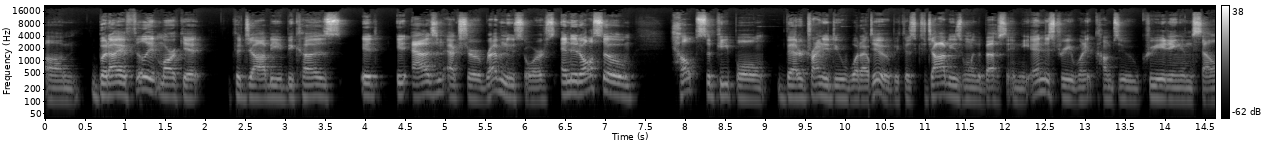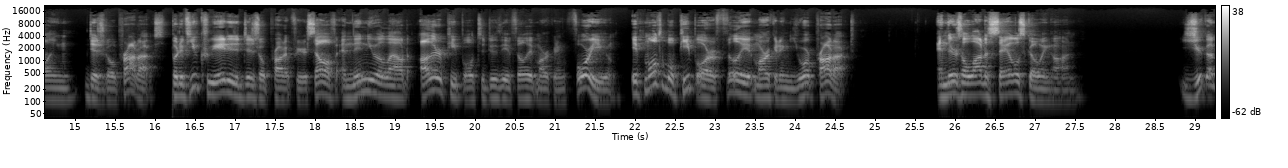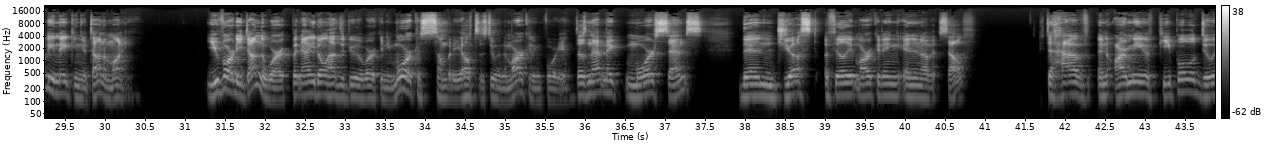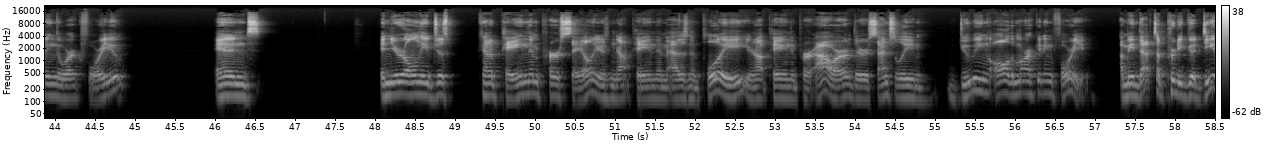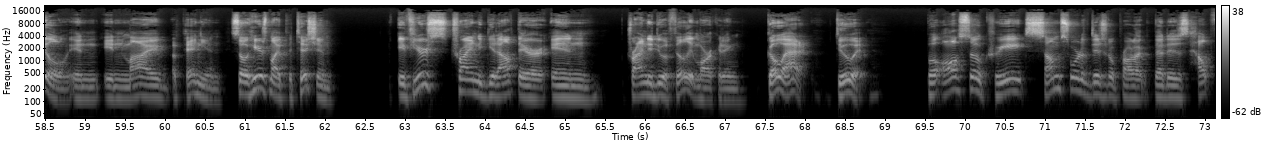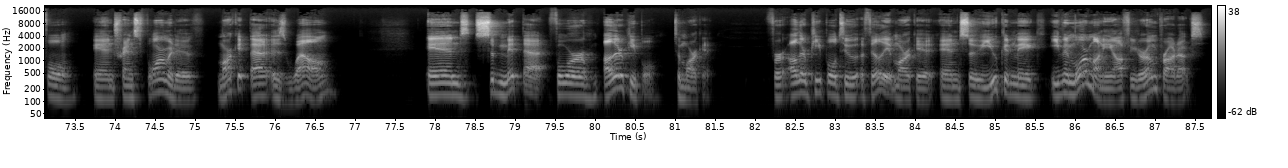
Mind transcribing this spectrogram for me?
Um, but I affiliate market Kajabi because it it adds an extra revenue source and it also helps the people that are trying to do what I do because Kajabi is one of the best in the industry when it comes to creating and selling digital products. But if you created a digital product for yourself and then you allowed other people to do the affiliate marketing for you, if multiple people are affiliate marketing your product and there's a lot of sales going on, you're going to be making a ton of money you've already done the work, but now you don't have to do the work anymore because somebody else is doing the marketing for you. Doesn't that make more sense than just affiliate marketing in and of itself? To have an army of people doing the work for you and and you're only just kind of paying them per sale. You're not paying them as an employee. You're not paying them per hour. They're essentially doing all the marketing for you. I mean, that's a pretty good deal in in my opinion. So here's my petition. If you're trying to get out there and trying to do affiliate marketing, go at it. Do it. But also create some sort of digital product that is helpful and transformative. Market that as well and submit that for other people to market for other people to affiliate market. And so you could make even more money off of your own products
